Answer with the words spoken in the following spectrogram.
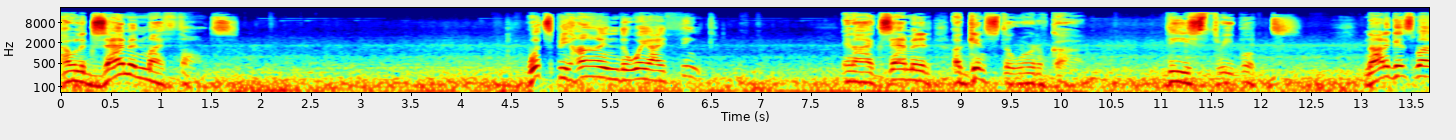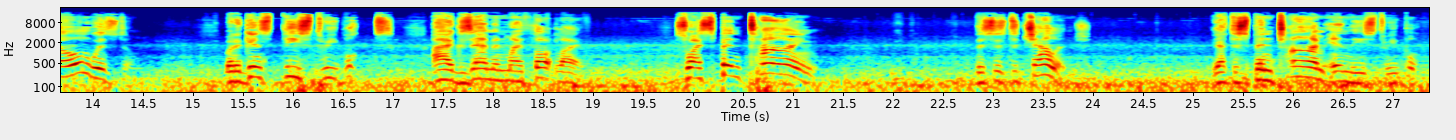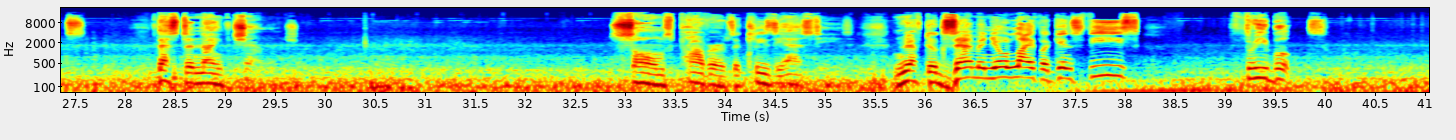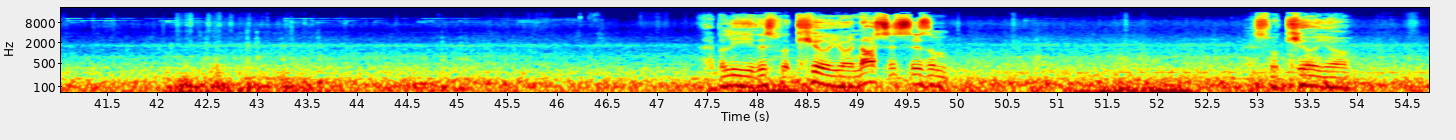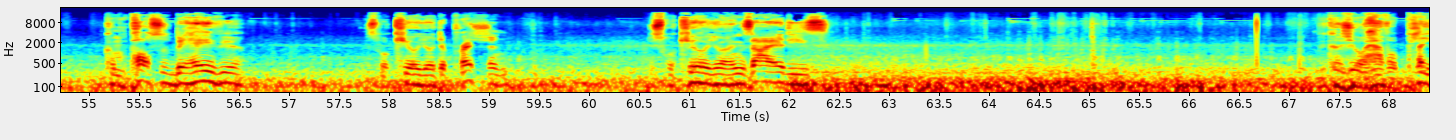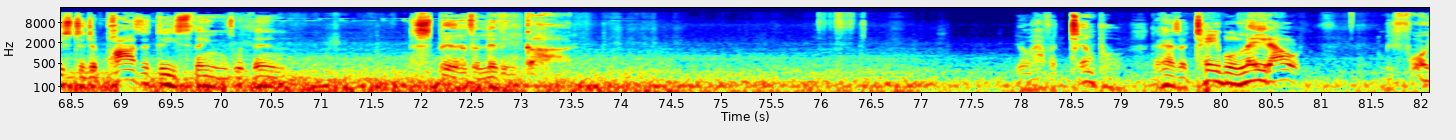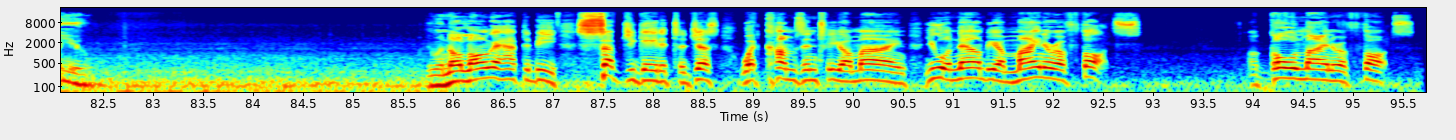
I will examine my thoughts. What's behind the way I think? and I examine it against the Word of God. These three books. Not against my own wisdom, but against these three books. I examine my thought life. So I spend time. This is the challenge. You have to spend time in these three books. That's the ninth challenge. Psalms, Proverbs, Ecclesiastes. You have to examine your life against these three books. Believe this will cure your narcissism. This will cure your compulsive behavior. This will cure your depression. This will cure your anxieties. because you'll have a place to deposit these things within the Spirit of the living God. You'll have a temple that has a table laid out before you. You will no longer have to be subjugated to just what comes into your mind. You will now be a miner of thoughts, a gold miner of thoughts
